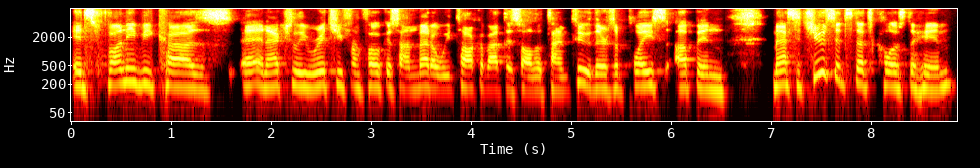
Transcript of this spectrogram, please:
It's funny because, and actually, Richie from Focus on Metal, we talk about this all the time too. There's a place up in Massachusetts that's close to him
